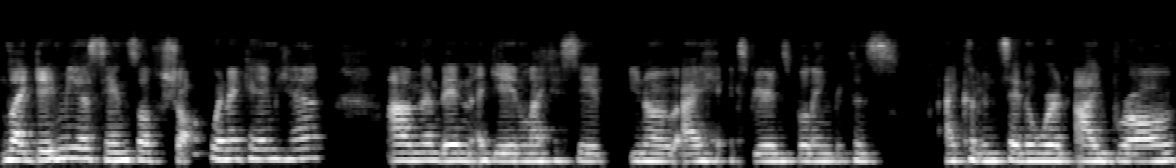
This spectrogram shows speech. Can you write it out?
like gave me a sense of shock when I came here. Um, and then again, like I said, you know, I experienced bullying because I couldn't say the word eyebrow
